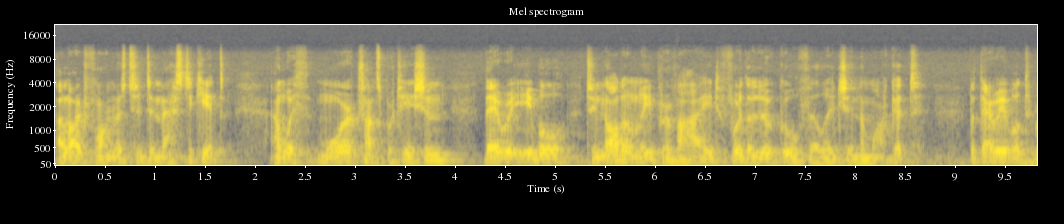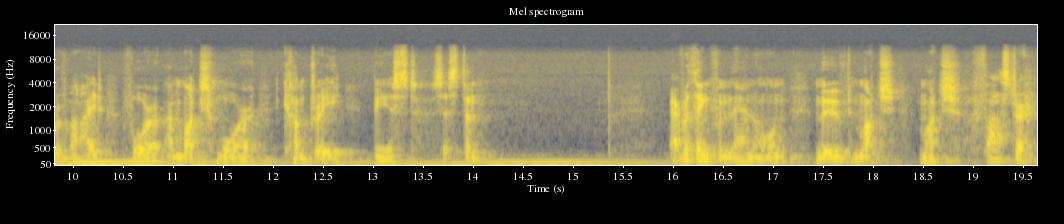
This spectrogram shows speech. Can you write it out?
allowed farmers to domesticate, and with more transportation, they were able to not only provide for the local village in the market, but they were able to provide for a much more country based system. Everything from then on moved much, much faster.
